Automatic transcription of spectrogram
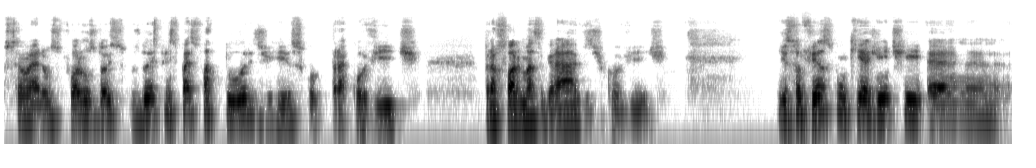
são eram foram os dois os dois principais fatores de risco para COVID, para formas graves de COVID. Isso fez com que a gente é,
